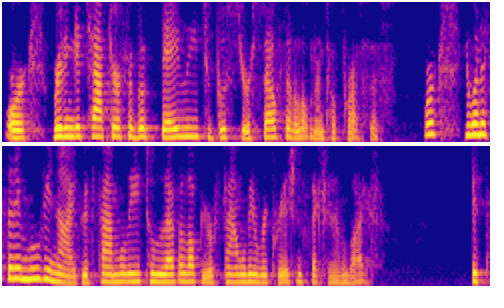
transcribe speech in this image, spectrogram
Or reading a chapter of a book daily to boost your self developmental process. Or you want to set a movie night with family to level up your family recreation section in life. It's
